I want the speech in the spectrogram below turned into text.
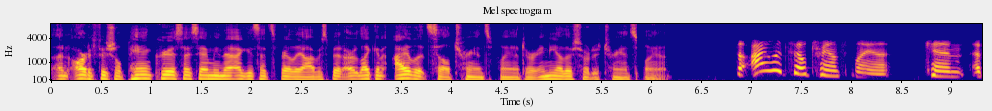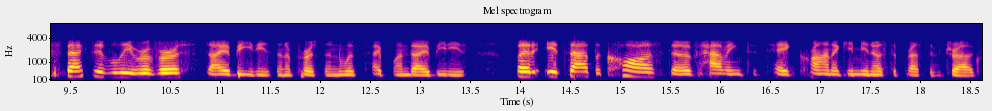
an artificial pancreas? I say, I mean, that, I guess that's fairly obvious, but or like an islet cell transplant or any other sort of transplant? The islet cell transplant can effectively reverse diabetes in a person with type 1 diabetes, but it's at the cost of having to take chronic immunosuppressive drugs,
